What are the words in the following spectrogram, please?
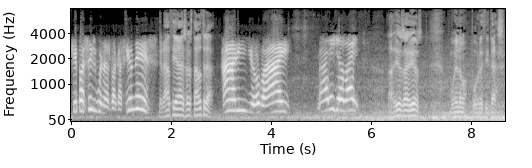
Que paséis buenas vacaciones. Gracias, hasta otra. Arillo, bye. Marillo, bye. Adiós, adiós. Bueno, pobrecitas.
